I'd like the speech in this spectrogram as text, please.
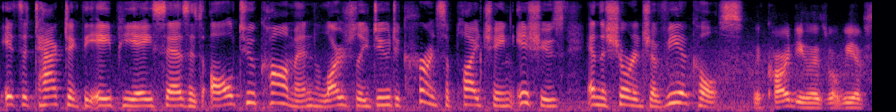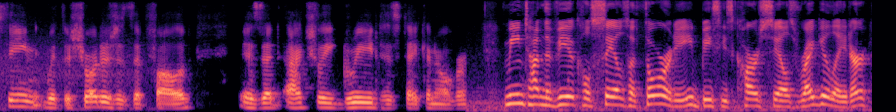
It's a tactic the APA says is all too common, largely due to current supply chain issues and the shortage of vehicles. The car dealers, what we have seen with the shortages that followed, is that actually greed has taken over. Meantime, the Vehicle Sales Authority, BC's car sales regulator,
